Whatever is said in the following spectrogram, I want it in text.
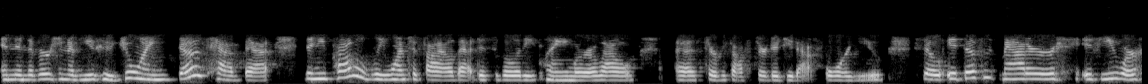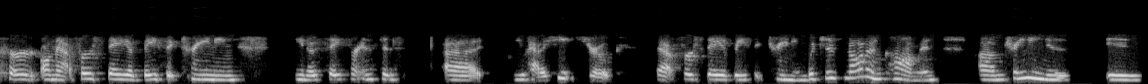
and then the version of you who joined does have that, then you probably want to file that disability claim or allow a service officer to do that for you. So it doesn't matter if you were hurt on that first day of basic training, you know, say for instance, uh, you had a heat stroke that first day of basic training, which is not uncommon. Um, training is is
